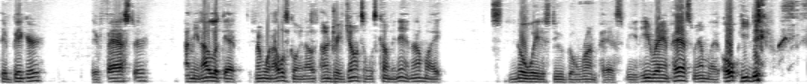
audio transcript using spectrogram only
they're bigger, they're faster. I mean, I look at remember when I was going out, Andre Johnson was coming in, and I'm like, no way this dude gonna run past me. And he ran past me. I'm like, oh, he did.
